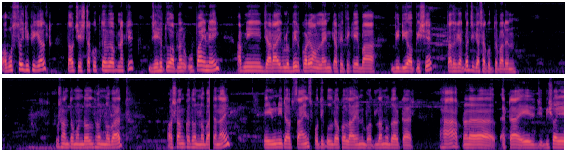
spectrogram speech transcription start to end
অবশ্যই ডিফিকাল্ট, তাও চেষ্টা করতে হবে আপনাকে। যেহেতু আপনার উপায় নেই, আপনি যারা এগুলো বের করে অনলাইন ক্যাফে থেকে বা বিডিও অফিসে তাদেরকে একবার জিজ্ঞাসা করতে পারেন। সুশান্ত মণ্ডল, ধন্যবাদ। অসংখ্য ধন্যবাদ জানাই। এই ইউনিট অফ সায়েন্স প্রতিকূল দখল, আইন বদলানো দরকার। হ্যাঁ আপনারা একটা এর বিষয়ে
